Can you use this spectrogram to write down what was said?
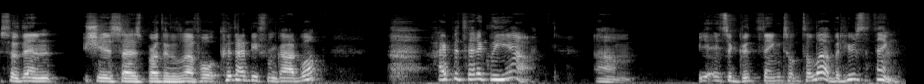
so then she says brotherly love. Well, could that be from God? Well, hypothetically, yeah. Um, it's a good thing to, to love. But here's the thing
